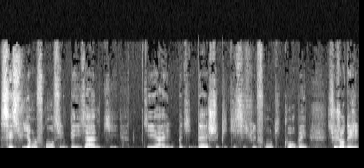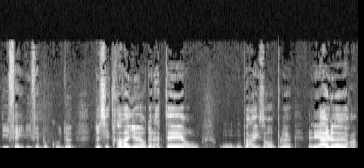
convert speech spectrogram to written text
s'essuyant le front, c'est une paysanne qui, qui a une petite bêche et puis qui s'essuie le front, qui est courbée. Ce genre il, fait, il fait beaucoup de, de ces travailleurs de la terre ou, ou, ou par exemple les haleurs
